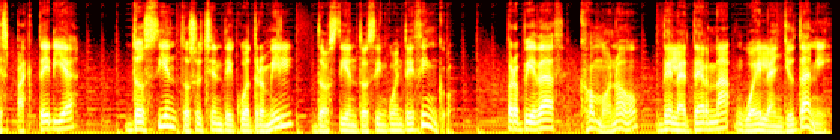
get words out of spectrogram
Spacteria 284.255, propiedad, como no, de la eterna Weyland Yutani,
